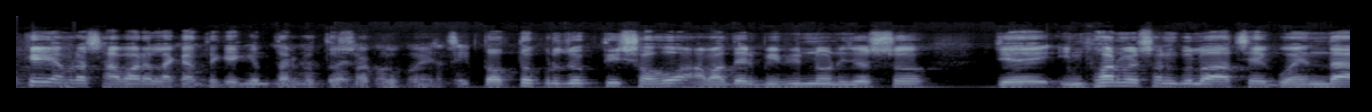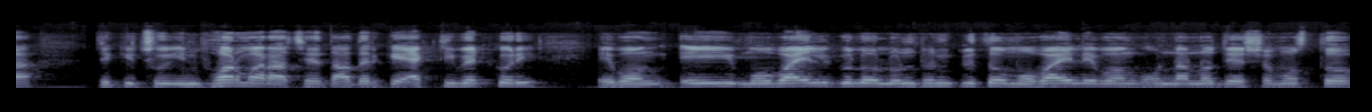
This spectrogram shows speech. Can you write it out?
কেই আমরা সাভার এলাকা থেকে গ্রেপ্তার করতে সক্ষম হয়েছি? তথ্য প্রযুক্তি সহ আমাদের বিভিন্ন নিজস্ব যে ইনফরমেশনগুলো আছে গোয়েন্দা যে কিছু ইনফর্মার আছে তাদেরকে অ্যাক্টিভেট করি এবং এই মোবাইলগুলো লুণ্ঠনকৃত মোবাইল এবং অন্যান্য যে সমস্ত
